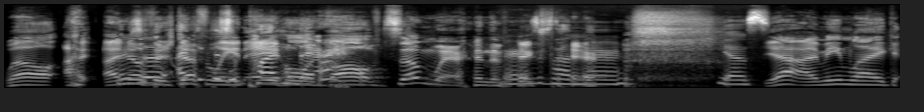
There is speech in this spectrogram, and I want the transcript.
Well, I, I There's know a- there's I think definitely there's an a pun a hole there. involved somewhere in the mix a pun there. there. Yes. Yeah, I mean, like,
